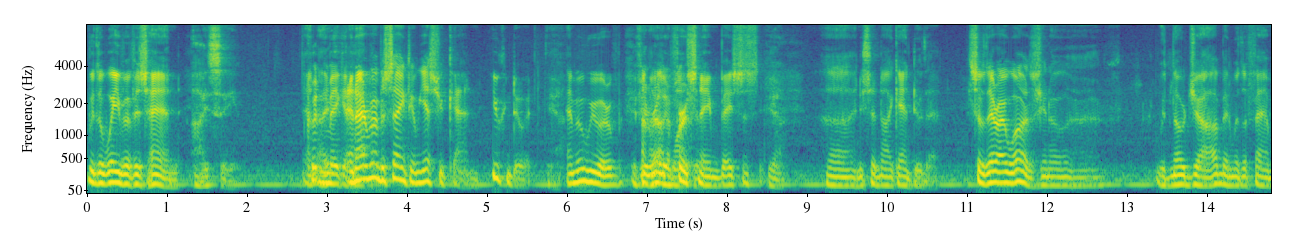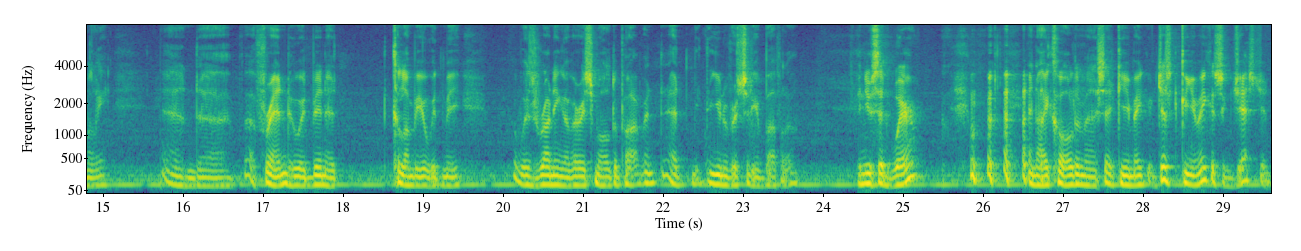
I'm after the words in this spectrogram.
with the wave of his hand. I see. And Couldn't I, make it And I remember saying to him, "Yes, you can. You can do it." Yeah. I mean, we were If on, a- really on a first name basis, Yeah. Uh, and he said, "No, I can't do that." So there I was, you know, uh, with no job and with a family, and uh, a friend who had been at Columbia with me was running a very small department at the University of Buffalo. And you said where? and I called him and I said, "Can you make just can you make a suggestion?"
